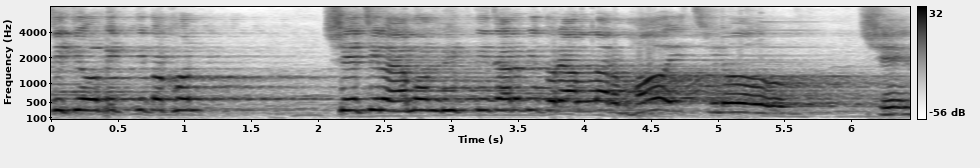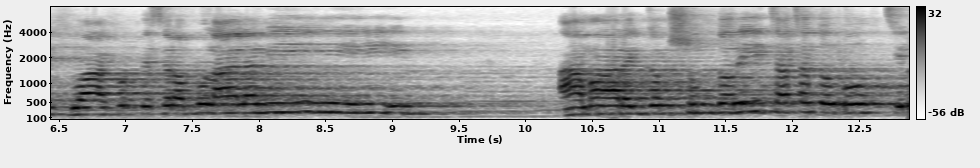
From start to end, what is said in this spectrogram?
তৃতীয় ব্যক্তি তখন, সে ছিল এমন ব্যক্তি যার ভিতরে আল্লাহর ভয় ছিল। সে দোয়া করতেছে রব্বুল আলামিন। আমার একজন সুন্দরী চাচাতো বোন ছিল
